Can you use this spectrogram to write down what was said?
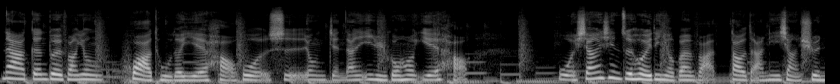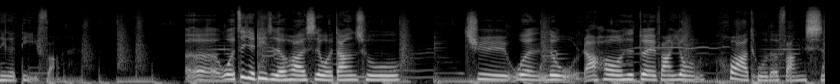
那跟对方用画图的也好，或者是用简单的英语沟通也好，我相信最后一定有办法到达你想去的那个地方。呃，我自己的例子的话，是我当初去问路，然后是对方用画图的方式，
